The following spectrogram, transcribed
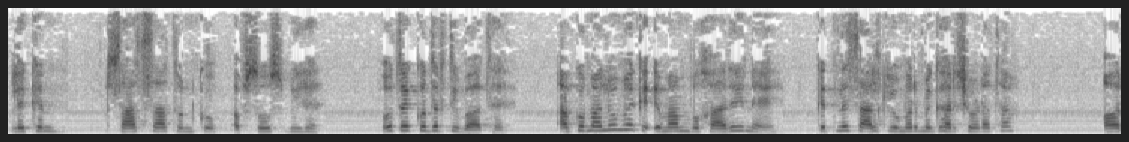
لیکن ساتھ ساتھ ان کو افسوس بھی ہے، وہ تو ایک قدرتی بات ہے۔ آپ کو معلوم ہے کہ امام بخاری نے کتنے سال کی عمر میں گھر چھوڑا تھا اور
